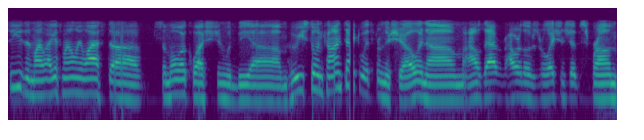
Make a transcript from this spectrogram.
season, my I guess my only last uh, Samoa question would be, um, who are you still in contact with from the show, and um, how's that? How are those relationships from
